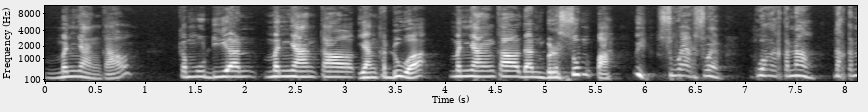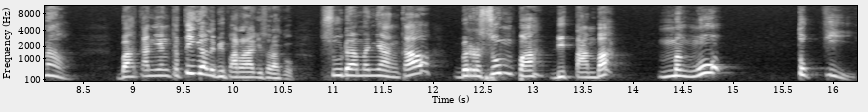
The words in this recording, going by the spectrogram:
menyangkal, kemudian menyangkal yang kedua, menyangkal dan bersumpah, wih swear, swear, gua gak kenal, gak kenal. Bahkan yang ketiga lebih parah lagi saudaraku, sudah menyangkal, bersumpah, ditambah mengutuki.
